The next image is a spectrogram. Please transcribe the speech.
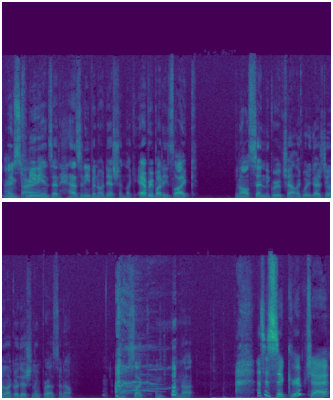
I'm and sorry. comedians that hasn't even auditioned. Like everybody's like, you know, I'll send the group chat like, "What are you guys doing?" Like auditioning for SNL. I'm just like, I'm, I'm not. That's a sick group chat.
